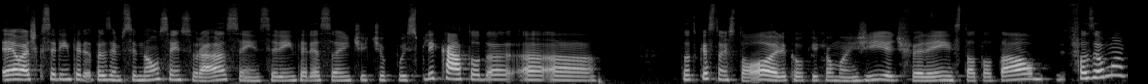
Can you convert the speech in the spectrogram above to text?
É, eu acho que seria interessante, por exemplo, se não censurassem, seria interessante, tipo, explicar toda a, a- tanto questão histórica, o que é o manji, a diferença, tal, tal, tal, fazer uma,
